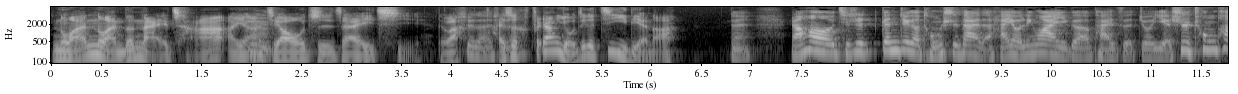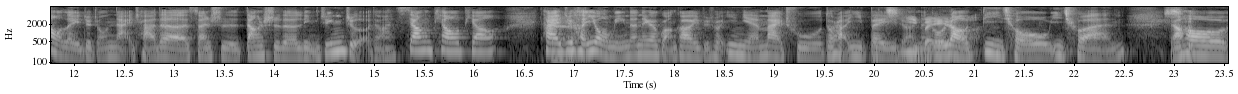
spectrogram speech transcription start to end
暖暖的奶茶，哎呀，交织在一起，对吧？嗯是的是的还是非常有这个记忆点的啊。对，然后其实跟这个同时代的还有另外一个牌子，就也是冲泡类这种奶茶的，算是当时的领军者，对吧？香飘飘，它一句很有名的那个广告语，比如说一年卖出多少亿杯能够绕啊地球一圈，然后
